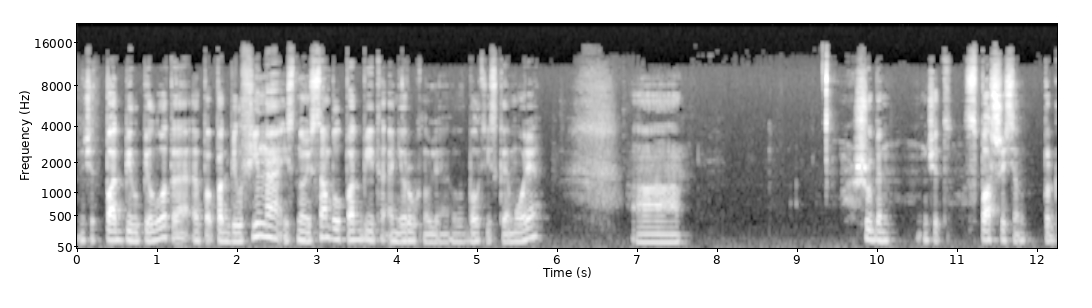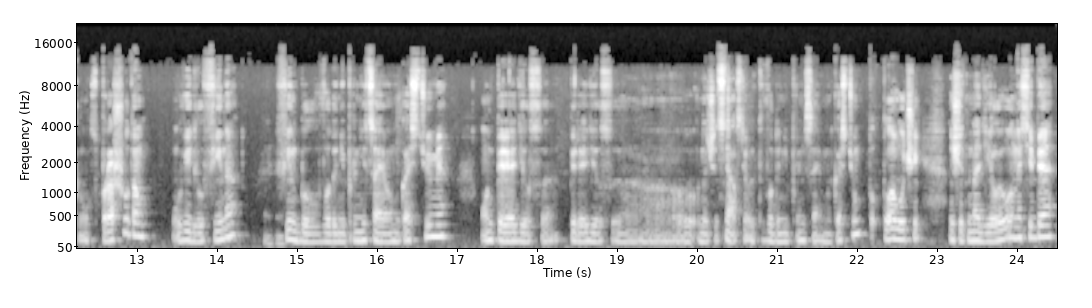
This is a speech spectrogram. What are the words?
Значит, подбил пилота, э, подбил Финна, и но и сам был подбит, они рухнули в Балтийское море. А, Шубин, значит, спасшийся, прыгнул с парашютом, увидел Фина. Фин был в водонепроницаемом костюме. Он переоделся, переоделся, э, значит, снял с него этот водонепроницаемый костюм плавучий, значит, надел его на себя,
